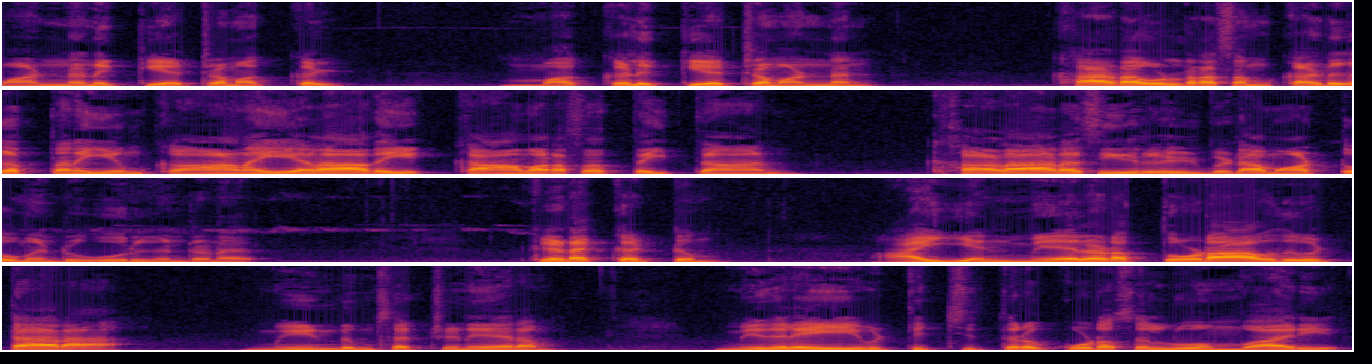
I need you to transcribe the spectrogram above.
மன்னனுக்கேற்ற மக்கள் மக்களுக்கேற்ற மன்னன் கடவுள் ரசம் கடுகத்தனையும் காண இயலாத இக்காம ரசத்தைத்தான் கலா ரசிகர்கள் விடமாட்டோம் என்று கூறுகின்றனர். கிடக்கட்டும் ஐயன் மேலிடத்தோடாவது விட்டாரா? மீண்டும் சற்று நேரம். மிதிலையை விட்டு சித்திரக்கூட செல்வோம் வாரீர்.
